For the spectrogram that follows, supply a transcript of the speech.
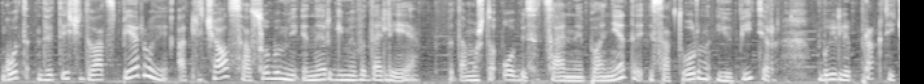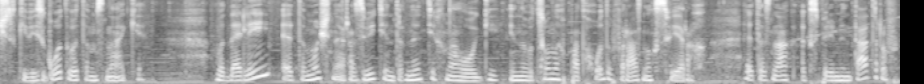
Год 2021 отличался особыми энергиями Водолея, потому что обе социальные планеты, и Сатурн, и Юпитер, были практически весь год в этом знаке – Водолей – это мощное развитие интернет-технологий, инновационных подходов в разных сферах. Это знак экспериментаторов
